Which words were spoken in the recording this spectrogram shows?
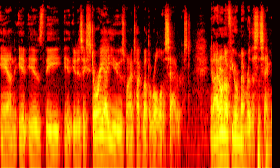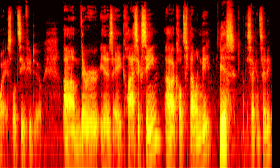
and it is the it, it is a story I use when I talk about the role of a satirist. And I don't know if you remember this the same way. So let's see if you do. Um, there is a classic scene uh, called Spelling Bee Yes, at the Second City,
